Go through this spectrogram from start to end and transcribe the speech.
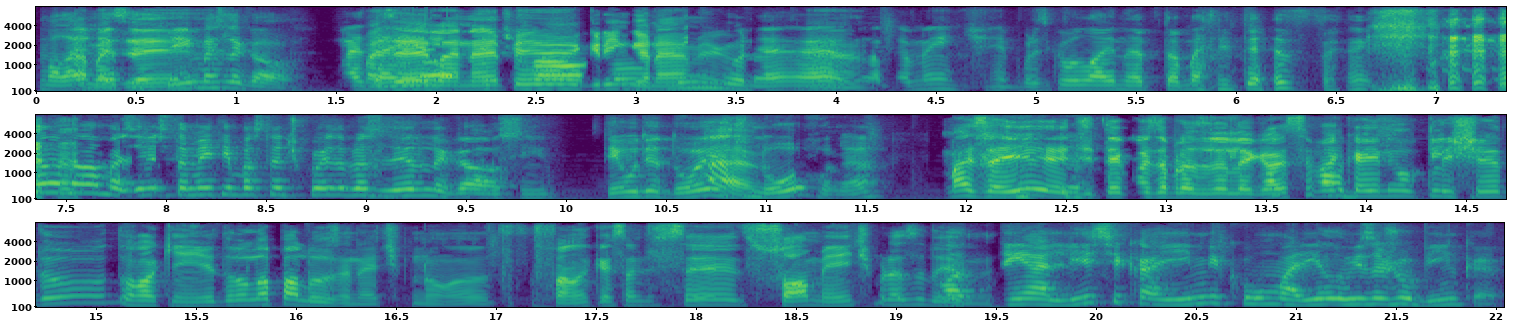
uma line Ah, mas é- bem mais legal. Mas aí aí é line-up festival gringa, né, gringo, amigo? né? É, É. exatamente. Por isso que o line-up tá mais interessante. Não, não, mas eles também têm bastante coisa brasileira legal, assim. Tem o D2 Ah. de novo, né? Mas aí, de ter coisa brasileira legal, você vai cair no clichê do, do Rock in Rio e do Lollapalooza, né? Tipo, não, eu tô falando questão de ser somente brasileiro. Ó, né? tem Alice Caymmi com Maria Luísa Jobim, cara.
